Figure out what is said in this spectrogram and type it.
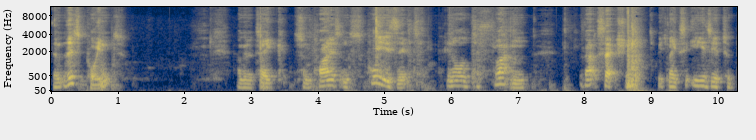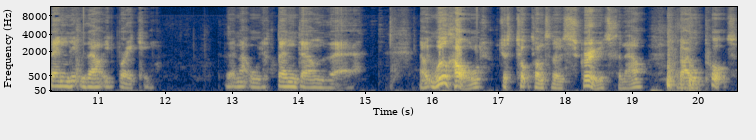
Then at this point, I'm going to take some pliers and squeeze it in order to flatten that section, which makes it easier to bend it without it breaking. Then that will just bend down there. Now it will hold just tucked onto those screws for now, but I will put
